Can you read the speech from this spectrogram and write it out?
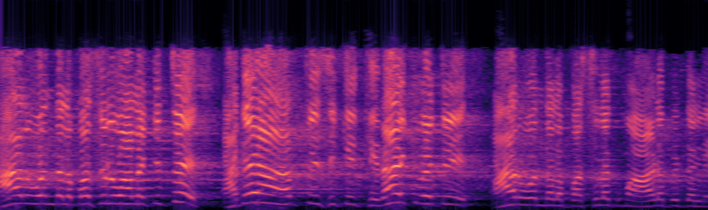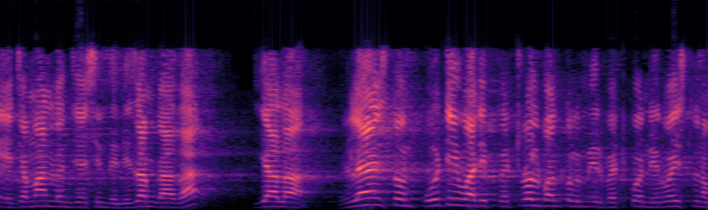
ఆరు వందల బస్సులు వాళ్ళకిచ్చి అదే ఆర్టీసీకి కిరాయికి పెట్టి ఆరు వందల బస్సులకు మా ఆడబిడ్డల్ని యజమానులను చేసింది. నిజం కాదా? ఇవాళ రిలయన్స్తో పోటీ వాడి పెట్రోల్ బంకులు మీరు పెట్టుకొని నిర్వహిస్తున్న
